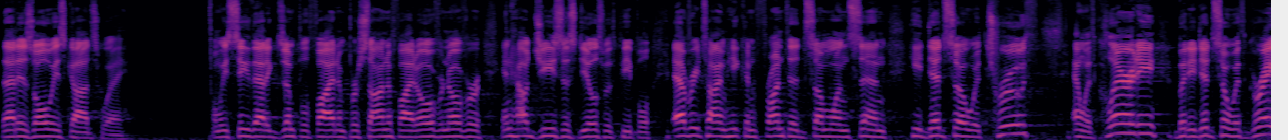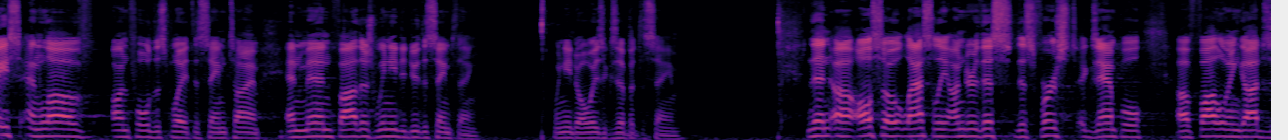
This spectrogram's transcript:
That is always God's way. And we see that exemplified and personified over and over in how Jesus deals with people. Every time he confronted someone's sin, he did so with truth and with clarity, but he did so with grace and love on full display at the same time. And men, fathers, we need to do the same thing. We need to always exhibit the same. Then, uh, also, lastly, under this, this first example of following God's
